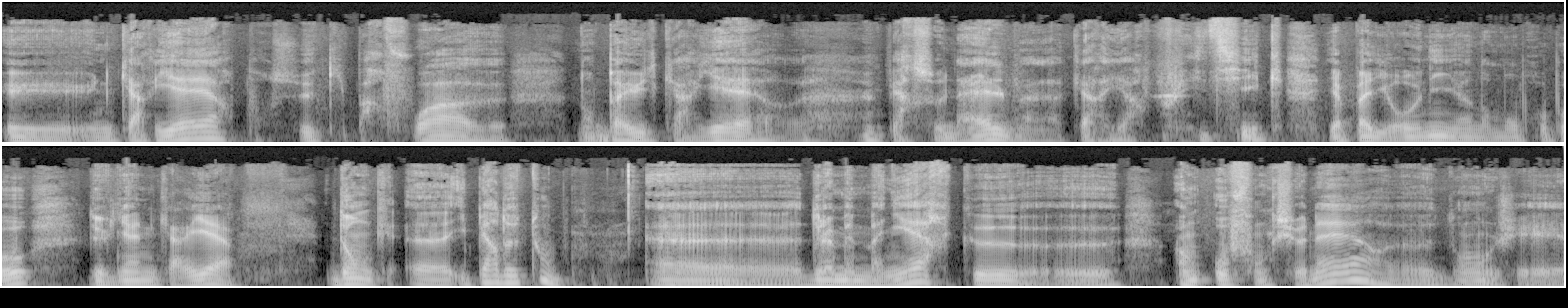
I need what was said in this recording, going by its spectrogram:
une carrière pour ceux qui parfois euh, n'ont pas eu de carrière euh, personnelle, ben, la carrière politique, il n'y a pas d'ironie hein, dans mon propos, devient une carrière. Donc ils perdent tout. de la même manière que un haut fonctionnaire dont j'ai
